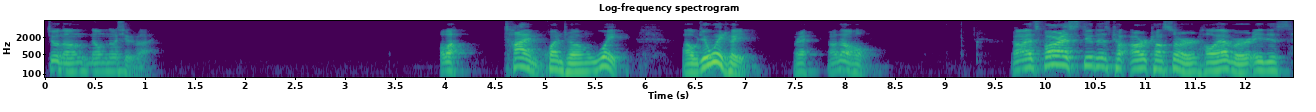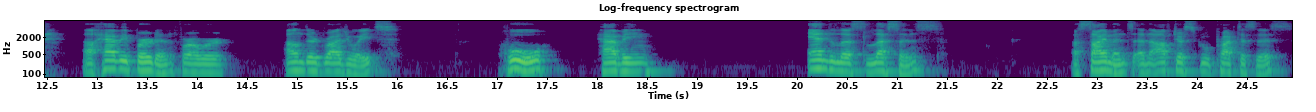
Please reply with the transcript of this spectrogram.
就能能不能写出来？好吧，time 换成 way 啊，我觉得 way 可以 ，OK，然后再往后。然后 as far as students are concerned, however, it is a heavy burden for our undergraduates who having endless lessons assignments and after school practices,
